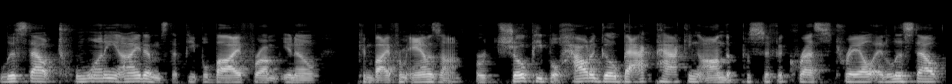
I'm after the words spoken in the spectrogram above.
list out 20 items that people buy from you know can buy from Amazon or show people how to go backpacking on the Pacific Crest Trail and list out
